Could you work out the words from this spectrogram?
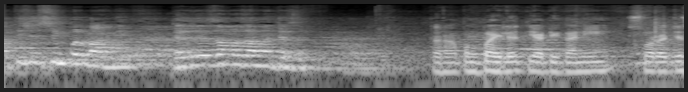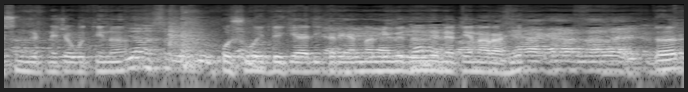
अतिशय सिंपल मागणी. त्याचं जमा झालं नाही त्याचं तर आपण पाहिलं या ठिकाणी स्वराज्य संघटनेच्या वतीनं पशुवैद्यकीय अधिकारी यांना निवेदन देण्यात येणार आहे तर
